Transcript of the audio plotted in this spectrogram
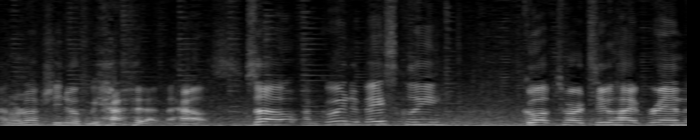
I don't actually know if we have it at the house. So I'm going to basically go up to our two hype rim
